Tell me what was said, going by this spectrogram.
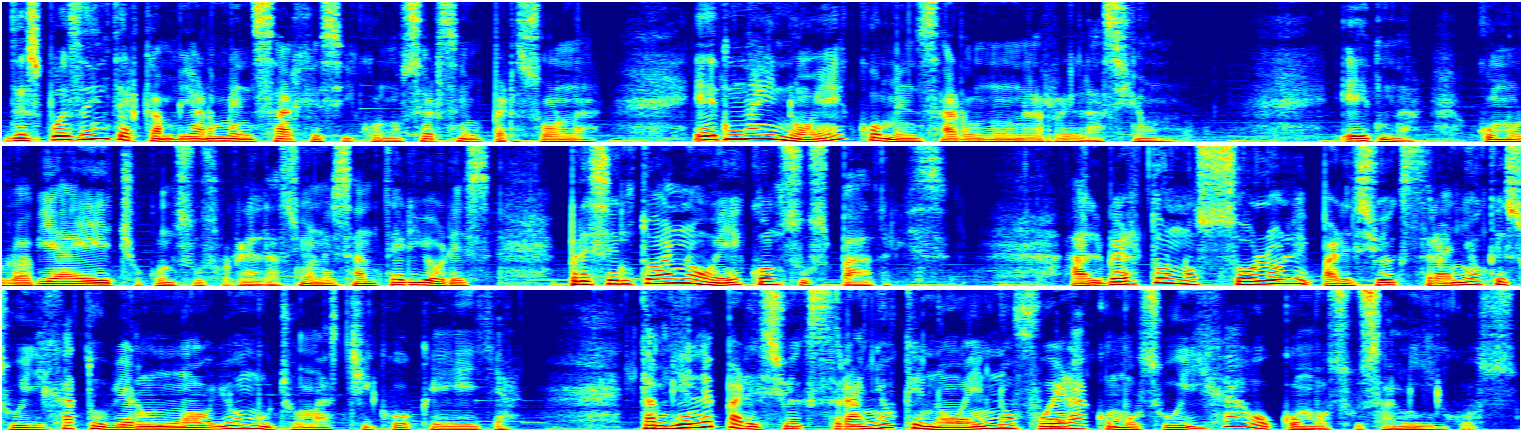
después de intercambiar mensajes y conocerse en persona, Edna y Noé comenzaron una relación. Edna, como lo había hecho con sus relaciones anteriores, presentó a Noé con sus padres. Alberto no solo le pareció extraño que su hija tuviera un novio mucho más chico que ella, también le pareció extraño que Noé no fuera como su hija o como sus amigos.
